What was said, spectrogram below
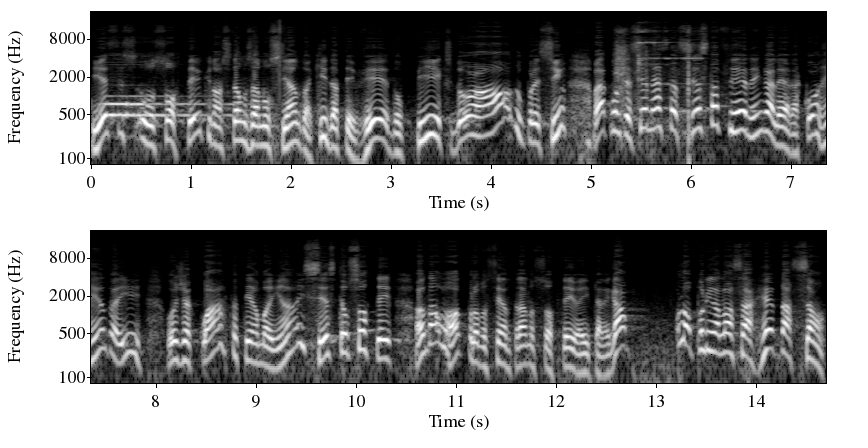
E esse o sorteio que nós estamos anunciando aqui da TV, do Pix, do, do precinho, vai acontecer nesta sexta-feira, hein, galera? Correndo aí. Hoje é quarta, tem amanhã e sexta é o sorteio. Anda logo para você entrar no sorteio aí, tá legal? Vamos um pulinho na nossa redação.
